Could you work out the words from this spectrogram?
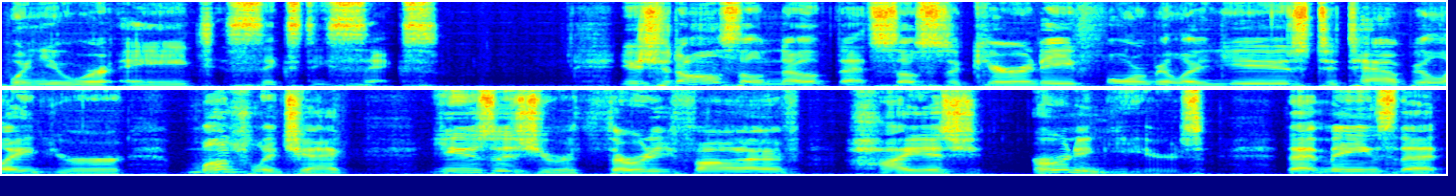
when you were age 66. You should also note that Social Security formula used to tabulate your monthly check uses your 35 highest earning years. That means that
